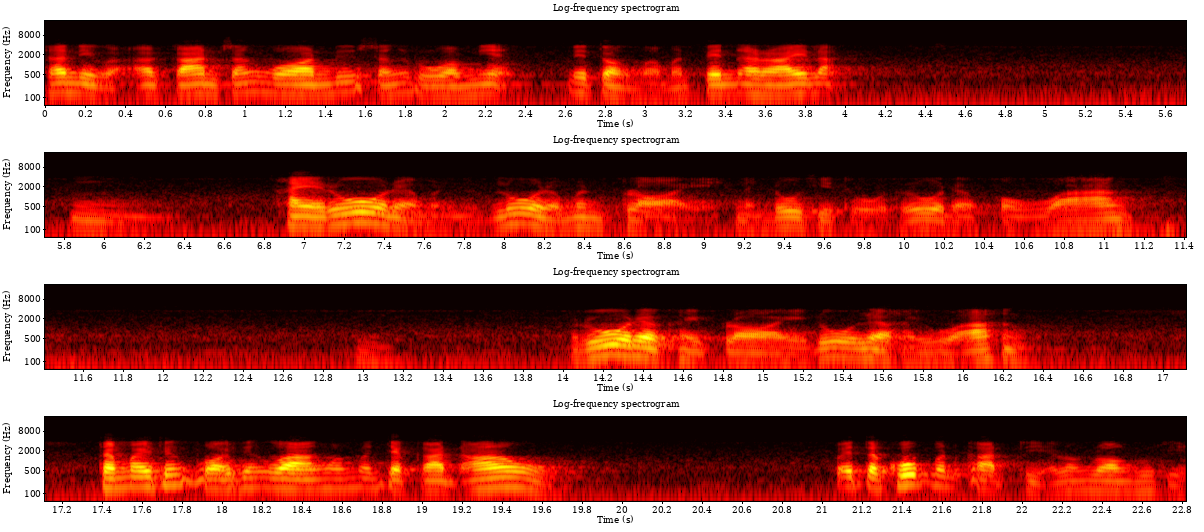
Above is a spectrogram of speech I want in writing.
ท่านนี่ว่าอาการสังวรหรือสังรวมเนี่ย ไม่ต้องว่ามันเป็นอะไรละให้รู้เนี่ย มันรู้แล้วมันปล่อยนั่นรู้ที่ถูกรู้แล้วก็วางรู้แล้วให้ปล่อย รู้แล้วให้วางทำไมถึงปล่อยถึงวางมันมันจะกัดเอา ไปตะคุบมันกัดสิลองลองดูสิ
